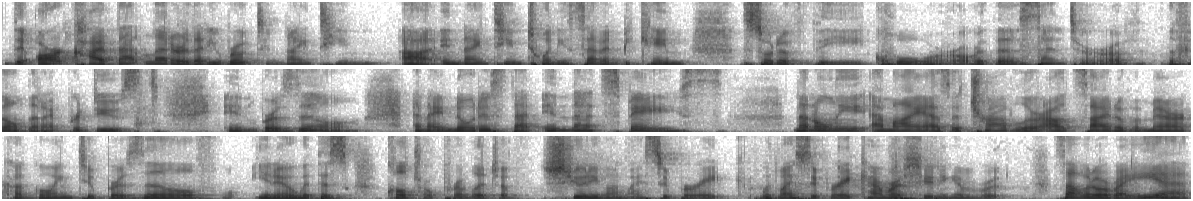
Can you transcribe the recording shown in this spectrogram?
the archive, that letter that he wrote to 19, uh, in 1927 became sort of the core or the center of the film that I produced in Brazil. And I noticed that in that space, not only am I as a traveler outside of America going to Brazil, you know, with this cultural privilege of shooting on my Super 8, with my Super 8 camera shooting in Salvador Bahia,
